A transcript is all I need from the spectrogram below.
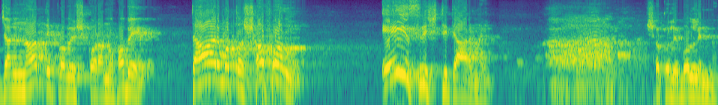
জান্নাতে প্রবেশ করানো হবে। তার মতো সফল এই সৃষ্টিতে আর নাই। সকলে বললেন না।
